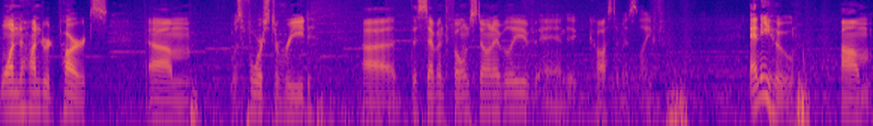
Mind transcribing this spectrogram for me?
100 parts, um, was forced to read uh, the seventh Fonstone, I believe, and it cost him his life. Anywho, um,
